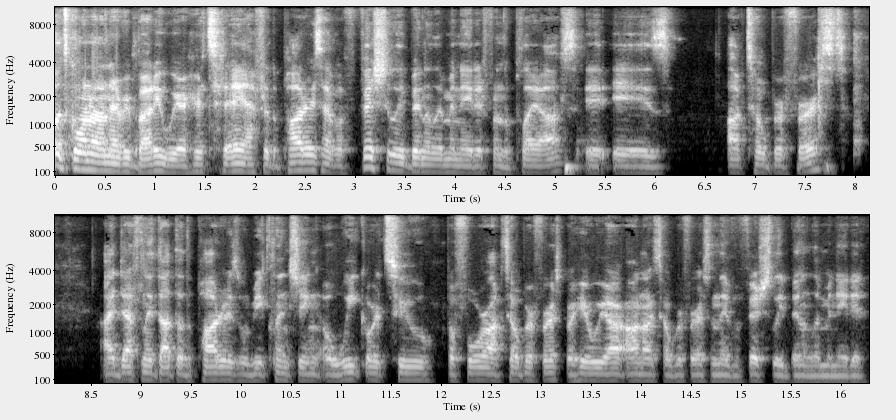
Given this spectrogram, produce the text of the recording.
What's going on, everybody? We are here today after the Padres have officially been eliminated from the playoffs. It is October 1st. I definitely thought that the Padres would be clinching a week or two before October 1st, but here we are on October 1st, and they've officially been eliminated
